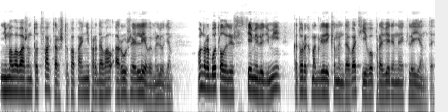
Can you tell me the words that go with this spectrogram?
немаловажен тот фактор, что Папай не продавал оружие левым людям. Он работал лишь с теми людьми, которых могли рекомендовать его проверенные клиенты.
